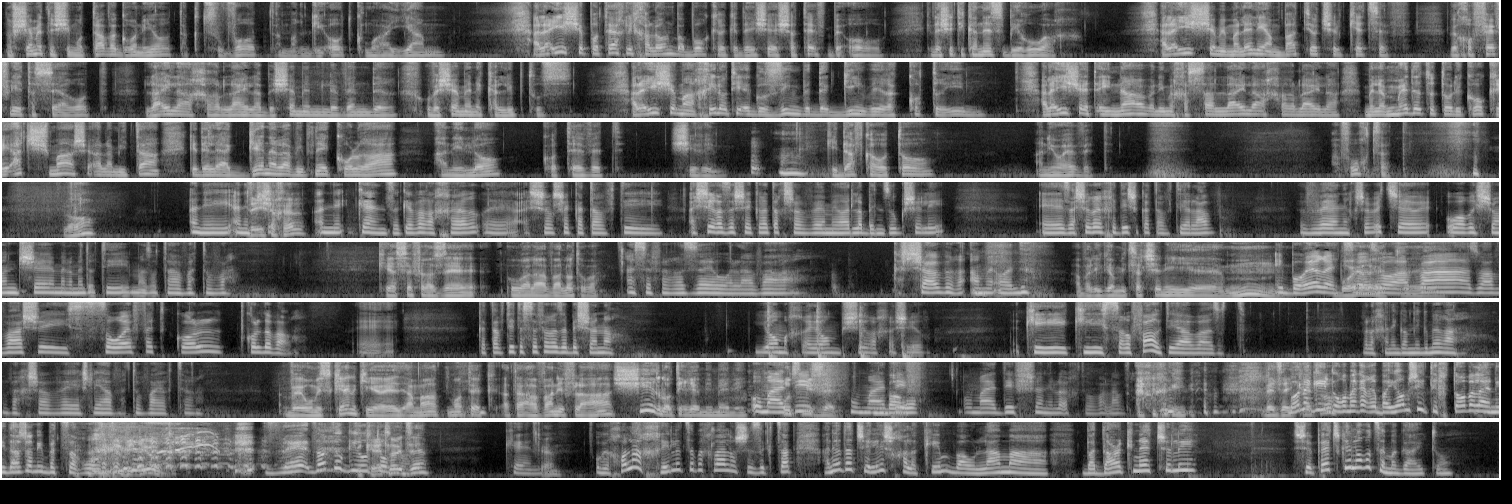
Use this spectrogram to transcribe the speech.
נושם את נשימותיו הגרוניות, הקצובות, המרגיעות כמו הים. על האיש שפותח לי חלון בבוקר כדי שאשתף באור, כדי שתיכנס בי רוח. על האיש שממלא לי אמבטיות של קצף וחופף לי את השערות, לילה אחר לילה בשמן לבנדר ובשמן אקליפטוס. על האיש שמאכיל אותי אגוזים ודגים וירקות טריים. על האיש שאת עיניו אני מכסה לילה אחר לילה, מלמדת אותו לקרוא קריאת שמע שעל המיטה כדי להגן עליו מפני כל רע, אני לא כותבת שירים. כי דווקא אותו אני אוהבת. הפוך קצת. לא? אני, אני זה איש אחר? אני, כן, זה גבר אחר. אה, השיר שכתבתי, השיר הזה שהקראת עכשיו אה, מיועד לבן זוג שלי. אה, זה השיר היחידי שכתבתי עליו, ואני חושבת שהוא הראשון שמלמד אותי מה זאת אהבה טובה. כי הספר הזה הוא על אהבה לא טובה, הספר הזה הוא על אהבה קשה ורעה מאוד. אבל היא גם מצד שני... אה, mm, היא בוערת, בוערת, זו, זו אה. אהבה, זו אהבה שהיא שורפת כל, כל דבר. אה, כתבתי את הספר הזה בשנה. יום אחרי יום, שיר אחרי שיר. כי, כי היא שרפה אותי האהבה הזאת. ולכן היא גם נגמרה. ועכשיו יש לי אהבה טובה יותר. והוא מסכן, כי אמרת, מותק, אתה אהבה נפלאה, שיר לא תראה ממני. הוא מעדיף, חוץ מזה. הוא מעדיף, ברור. הוא מעדיף שאני לא אכתוב עליו. וזה בוא הקראת נגיד, לו? הוא אומר, הרי ביום שהיא תכתוב עליי, אני אדע שאני בצרות. בדיוק. זה- זאת זוגיות טובה. הקראת לו את זה? כן. כן? הוא יכול להכיל את זה בכלל, או שזה קצת... אני יודעת שלי יש חלקים בעולם, ה... בדארקנט שלי, שפצ'קה לא רוצה מגע איתו.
